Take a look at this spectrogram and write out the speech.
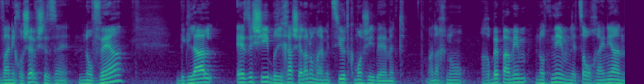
ואני חושב שזה נובע בגלל איזושהי בריחה שלנו מהמציאות כמו שהיא באמת. אנחנו הרבה פעמים נותנים, לצורך העניין,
